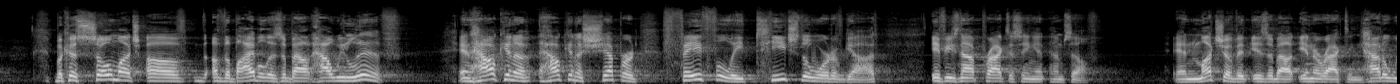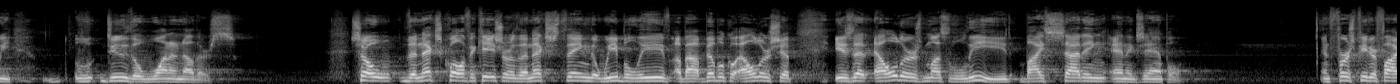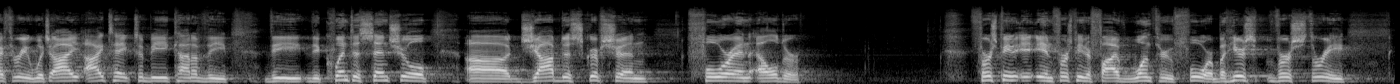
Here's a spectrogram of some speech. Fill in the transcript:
Because so much of, of the Bible is about how we live. And how can, a, how can a shepherd faithfully teach the Word of God if he's not practicing it himself? And much of it is about interacting. How do we do the one another's? So, the next qualification or the next thing that we believe about biblical eldership is that elders must lead by setting an example. In 1 Peter 5 3, which I, I take to be kind of the, the, the quintessential uh, job description for an elder. First Peter, in 1 Peter 5 1 through 4, but here's verse 3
